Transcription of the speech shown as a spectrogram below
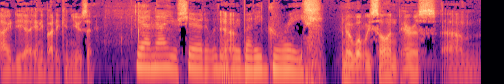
idea. Anybody can use it. Yeah, now you shared it with Yeah. everybody. Great. No, what we saw in Paris, um,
